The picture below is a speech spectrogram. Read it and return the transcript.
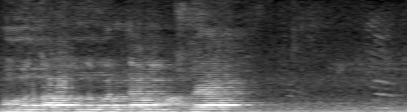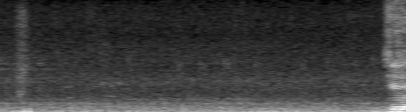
মমতা বন্দ্যোপাধ্যায় মহাশয়া, যে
